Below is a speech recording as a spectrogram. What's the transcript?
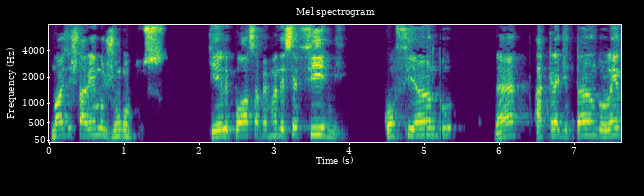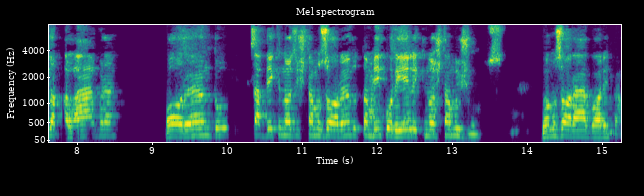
nós estaremos juntos. Que ele possa permanecer firme, confiando, né, acreditando, lendo a palavra, orando, saber que nós estamos orando também por ele, que nós estamos juntos. Vamos orar agora então.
